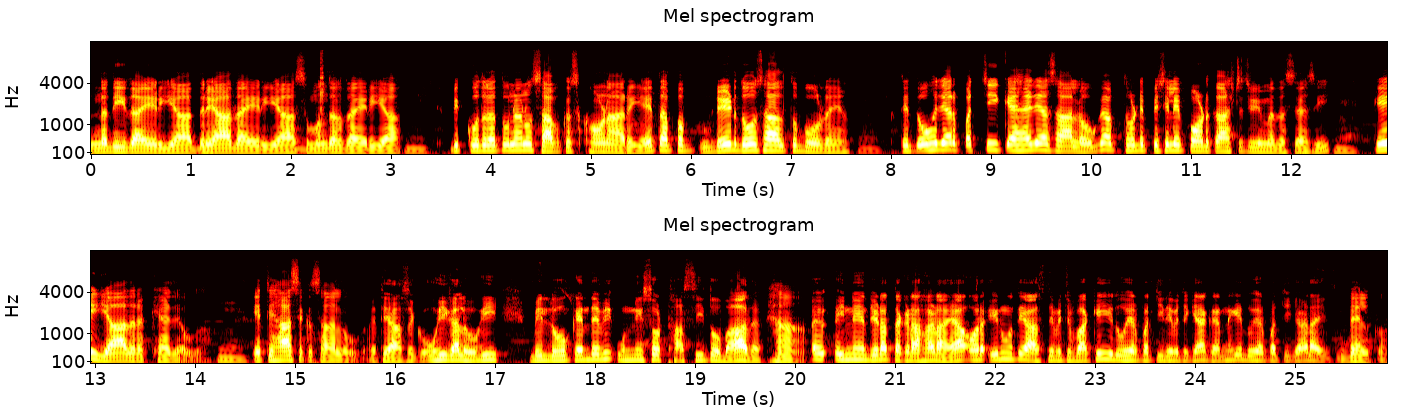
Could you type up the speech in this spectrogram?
ਨਦੀ ਦਾ ਏਰੀਆ ਦਰਿਆ ਦਾ ਏਰੀਆ ਸਮੁੰਦਰ ਦਾ ਏਰੀਆ ਵੀ ਕੁਦਰਤ ਉਹਨਾਂ ਨੂੰ ਸਬਕ ਸਿਖਾਉਣ ਆ ਰਹੀ ਹੈ। ਇਹ ਤਾਂ ਆਪਾਂ ਡੇਢ ਦੋ ਸਾਲ ਤੋਂ ਬੋਲ ਰਹੇ ਹੂੰ। ਤੇ 2025 ਕਿਹੋ ਜਿਹਾ ਸਾਲ ਹੋਊਗਾ? ਤੁਹਾਡੇ ਪਿਛਲੇ ਪੋਡਕਾਸਟ 'ਚ ਵੀ ਮੈਂ ਦੱਸਿਆ ਸੀ ਕਿ ਯਾਦ ਰੱਖਿਆ ਜਾਊਗਾ। ਇਤਿਹਾਸਿਕ ਸਾਲ ਹੋਊਗਾ। ਇਤਿਹਾਸਕ ਉਹੀ ਗੱਲ ਹੋ ਗਈ ਵੀ ਲੋਕ ਕਹਿੰਦੇ ਵੀ 1988 ਤੋਂ ਬਾਅਦ ਹਾਂ। ਇੰਨੇ ਜਿਹੜਾ ਤਕੜਾ ਹੜ ਆਇਆ ਔਰ ਇਹਨੂੰ ਇਤਿਹਾਸ ਦੇ ਵਿੱਚ ਵਾਕਈ 2025 ਦੇ ਵਿੱਚ ਕਿਹਾ ਕਰਨਗੇ? 2025 ਚ ਹੜ ਆਏ ਸੀ। ਬਿਲਕੁਲ।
